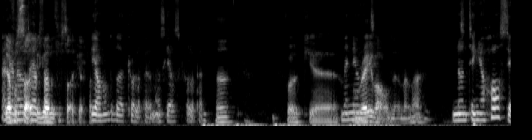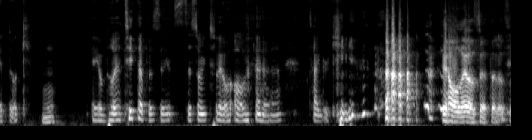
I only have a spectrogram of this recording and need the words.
Ja, Jag den försöker, jag fall. gav ett försök i alla fall. Jag har inte börjat kolla på den men jag ska också kolla på den. Ja. Folk eh, Men jag- ravar om det men nej. Någonting jag har sett dock Mm. är att börja titta på sä- säsong två av Tiger King. jag har redan sett den alltså.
